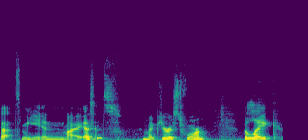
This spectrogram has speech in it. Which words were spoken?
that's me in my essence, in my purest form. But like,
